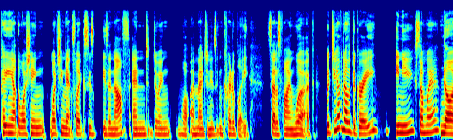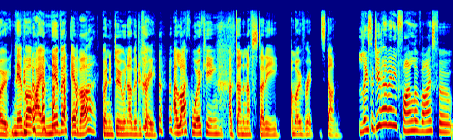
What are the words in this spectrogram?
pegging out the washing, watching Netflix is, is enough and doing what I imagine is incredibly satisfying work. But do you have another degree in you somewhere? No, never. I am never, ever going to do another degree. I like working. I've done enough study. I'm over it. It's done. Lisa, do you have any final advice for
